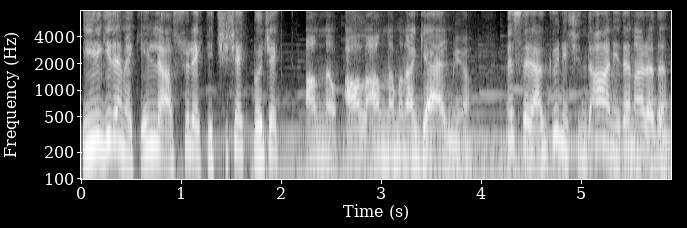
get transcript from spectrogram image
İlgi demek illa sürekli çiçek böcek anla- al anlamına gelmiyor. Mesela gün içinde aniden aradın.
